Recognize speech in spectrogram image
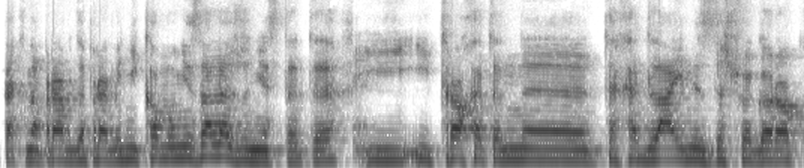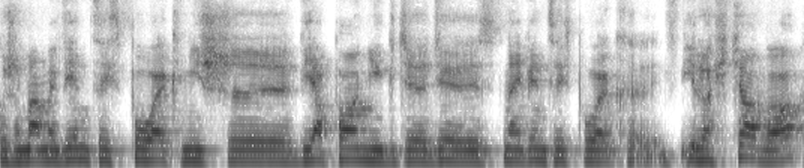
tak naprawdę prawie nikomu nie zależy niestety. I, i trochę ten, e, te headliny z zeszłego roku, że mamy więcej spółek niż e, w Japonii, gdzie, gdzie jest najwięcej spółek ilościowo,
